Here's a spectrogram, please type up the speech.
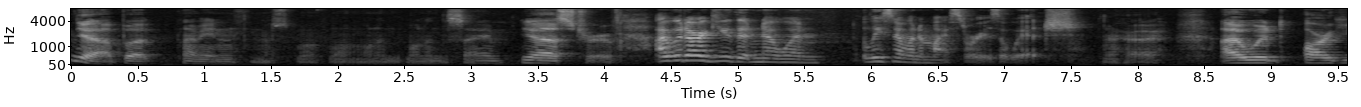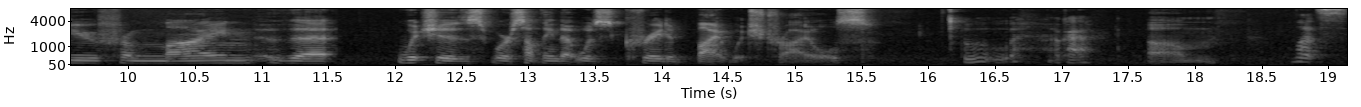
Yeah, but I mean, one, one, one and, one and the same. Yeah, that's true. I would argue that no one, at least no one in my story, is a witch. Okay. I would argue from mine that witches were something that was created by witch trials. Ooh. Okay. Um, Let's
